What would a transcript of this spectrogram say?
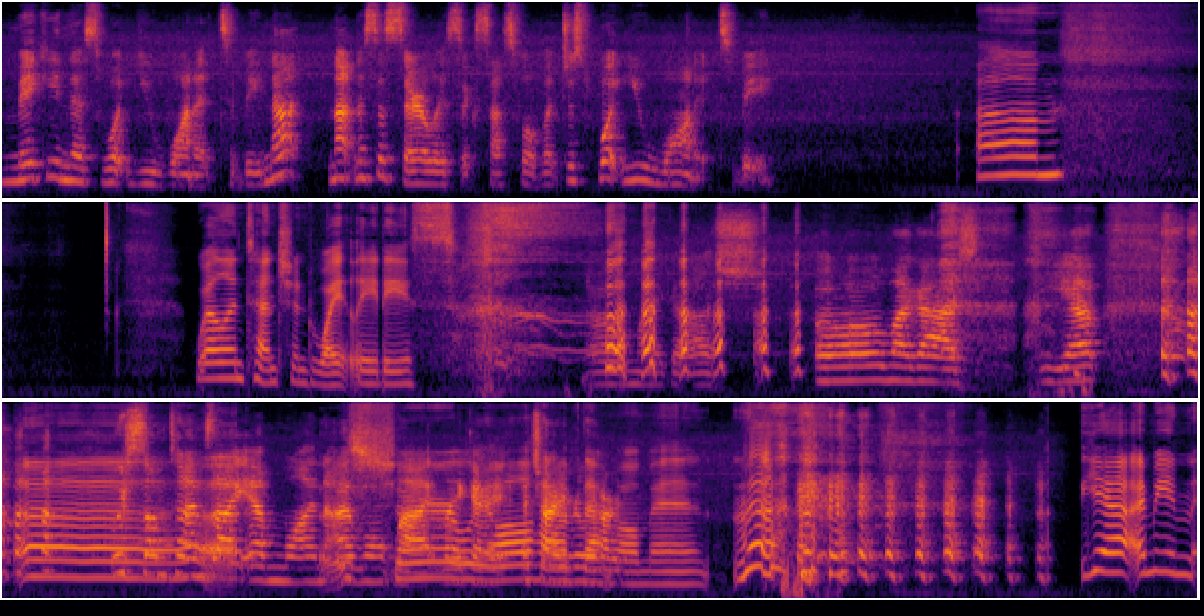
making this what you want it to be? Not not necessarily successful, but just what you want it to be. um well-intentioned white ladies Oh my gosh! oh my gosh! Yep. uh, Which sometimes I am one. I won't lie. sure, Like we I, all I try have really that hard. moment Yeah, I mean,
